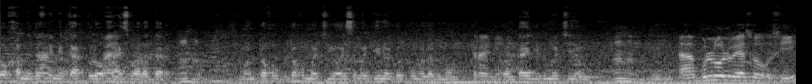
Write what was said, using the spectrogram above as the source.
loo xam ne daf leen di kàttaloo xaalis wala dara. man doxu doxuma ci yooyu sama diina dëppuma ak moom. très bien kon tey jii du ma ci yëngu. Euh, bu loolu weesoo aussi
